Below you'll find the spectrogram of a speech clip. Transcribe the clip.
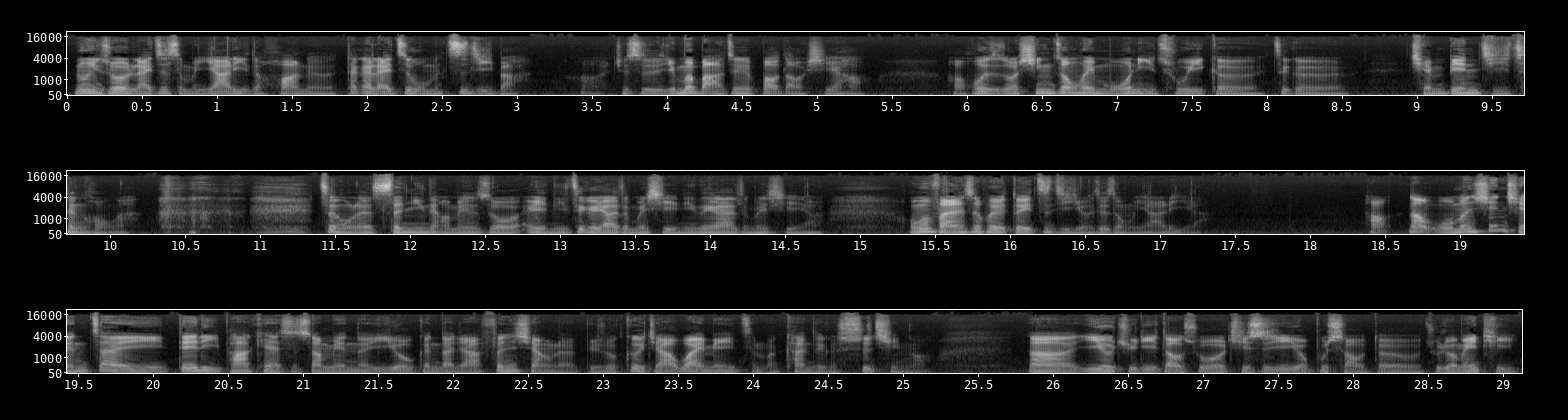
如果你说来自什么压力的话呢？大概来自我们自己吧。啊，就是有没有把这个报道写好？好，或者说心中会模拟出一个这个前编辑正红啊。郑红的声音在旁边说：“哎、你这个要怎么写？你那个要怎么写啊？”我们反而是会对自己有这种压力啦。好，那我们先前在 Daily Podcast 上面呢，也有跟大家分享了，比如说各家外媒怎么看这个事情哦。那也有举例到说，其实也有不少的主流媒体，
